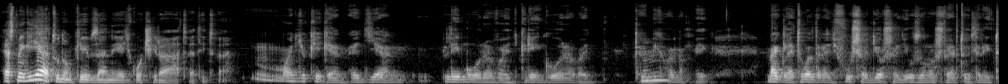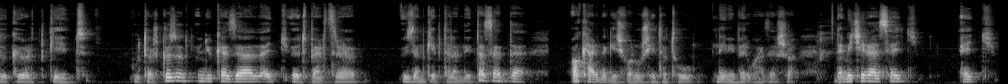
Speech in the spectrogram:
Ezt még így el tudom képzelni egy kocsira átvetítve. Mondjuk igen, egy ilyen limóra, vagy gringóra, vagy többik hmm. vannak még. Meg lehet oldani egy fussat gyorsan egy uzonos fertőtlenítő kört két utas között, mondjuk ezzel egy 5 percre üzemképtelenné teszed, de akár meg is valósítható némi beruházásra. De mit csinálsz egy, egy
